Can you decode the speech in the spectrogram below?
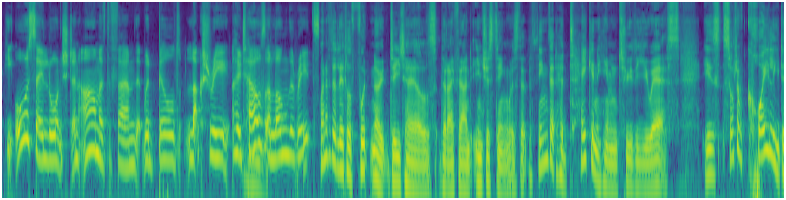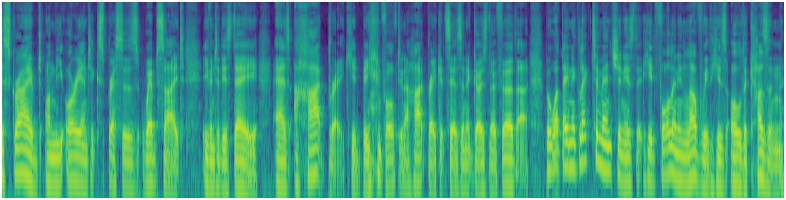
he also launched an arm of the firm that would build luxury hotels along the routes. One of the little footnote details that I found interesting was that the thing that had taken him to the US is sort of coyly described on the Orient Express's website, even to this day, as a heartbreak. He'd been involved in a heartbreak, it says, and it goes no further. But what they neglect to mention is that he'd fallen in love with his older cousin,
